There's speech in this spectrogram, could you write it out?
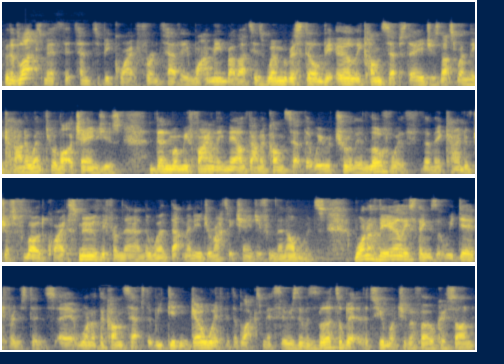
With the blacksmith, it tends to be quite front heavy. And what I mean by that is when we were still in the early concept stages, that's when they kind of went through a lot of changes. Then when we finally nailed down a concept that we were truly in love with, then it kind of just flowed quite smoothly from there, and there weren't that many dramatic changes from then onwards. One of the earliest things that we did, for instance, uh, one of the concepts that we didn't go with with the blacksmith, there was there was a little bit of a too much of a focus on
